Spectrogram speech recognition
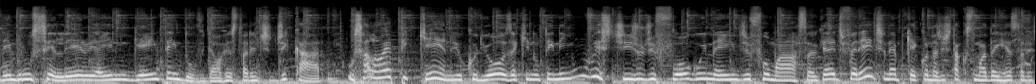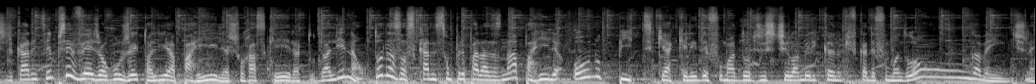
lembra um celeiro e aí ninguém tem dúvida, é um restaurante de carne. O salão é pequeno e o curioso é que não tem nenhum vestígio de fogo e nem de fumaça, o que é diferente, né? Porque quando a gente tá acostumado a ir em restaurante de carne, sempre você vê de algum jeito ali a parrilha, a churrasqueira, tudo. Ali não. Todas as carnes são preparadas na parrilha ou no pit, que é aquele defumador de estilo americano que fica defumando longamente, né?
